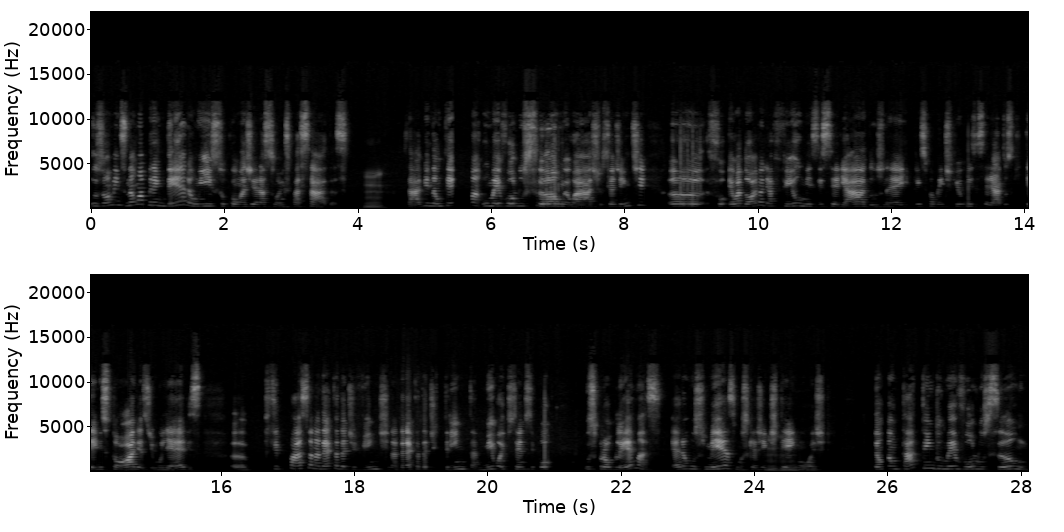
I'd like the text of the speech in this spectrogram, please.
os homens não aprenderam isso com as gerações passadas Hum. sabe? Não teve uma, uma evolução, eu acho. Se a gente. Ah, eu adoro olhar filmes e seriados, né? E principalmente filmes e seriados que têm histórias de mulheres. ah, se passa na década de 20, na década de 30, 1800 e pouco, os problemas eram os mesmos que a gente Uhum. tem hoje. Então, não está tendo uma evolução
